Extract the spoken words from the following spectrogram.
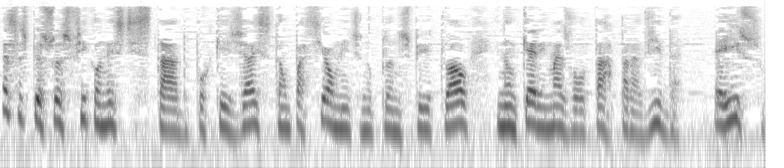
Essas pessoas ficam neste estado porque já estão parcialmente no plano espiritual e não querem mais voltar para a vida? É isso?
